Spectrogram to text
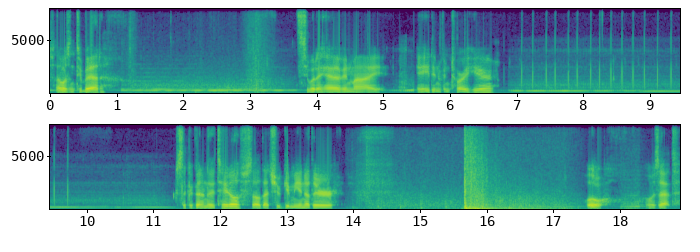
So that wasn't too bad. Let's see what I have in my aid inventory here. Looks like I got another potato, so that should give me another. Whoa, what was that?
